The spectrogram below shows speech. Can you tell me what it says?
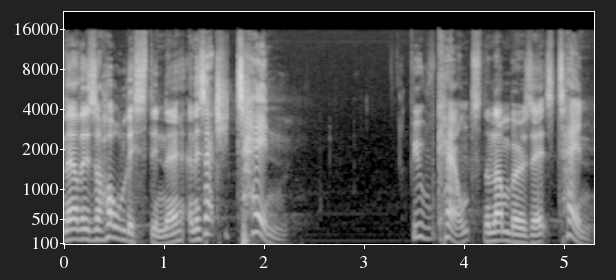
Now, there's a whole list in there, and there's actually 10. If you count the number as it's 10.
